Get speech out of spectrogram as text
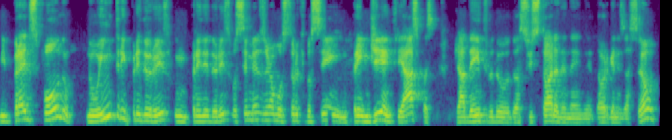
me predispondo no intraempreendedorismo. Empreendedorismo, você mesmo já mostrou que você empreendia, entre aspas, já dentro do, da sua história da, da organização.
